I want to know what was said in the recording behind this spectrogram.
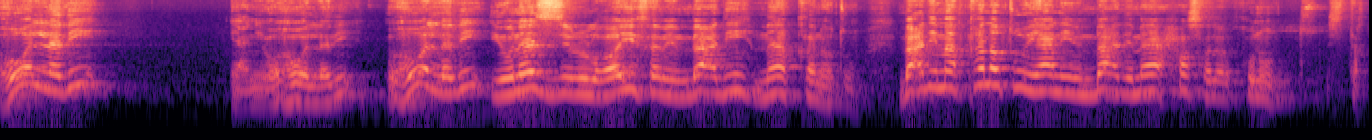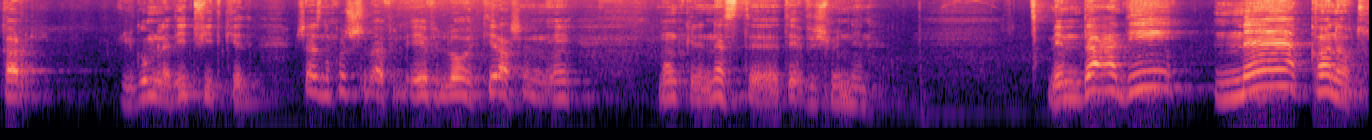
هو الذي يعني وهو الذي وهو الذي ينزل الغيث من بعد ما قنطوا. بعد ما قنطوا يعني من بعد ما حصل القنوط. استقر. الجملة دي تفيد كده. مش عايز نخش بقى في الايه في اللغة كتير عشان إيه ممكن الناس تقفش مننا. من بعد ما قنطوا.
